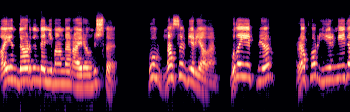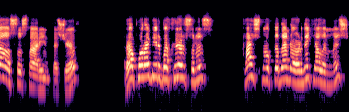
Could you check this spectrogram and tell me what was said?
ayın dördünde limandan ayrılmıştı. Bu nasıl bir yalan? Bu da yetmiyor. Rapor 27 Ağustos tarihini taşıyor. Rapora bir bakıyorsunuz kaç noktadan örnek alınmış,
